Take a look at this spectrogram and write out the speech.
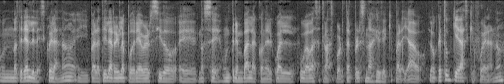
un material de la escuela, ¿no? Y para ti la regla podría haber sido, eh, no sé, un tren bala con el cual jugabas a transportar personajes de aquí para allá o lo que tú quieras que fuera, ¿no?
